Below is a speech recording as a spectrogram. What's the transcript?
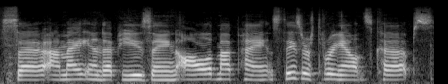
So I may end up using all of my paints. These are 3 ounce cups.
